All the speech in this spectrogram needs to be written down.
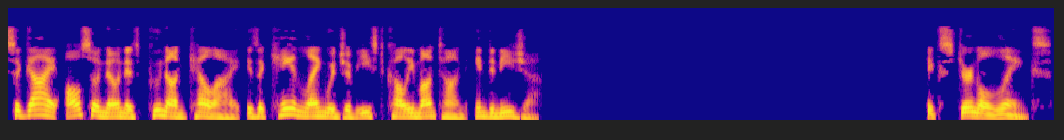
Sagai, also known as Punan Kelai, is a Kayan language of East Kalimantan, Indonesia. External links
